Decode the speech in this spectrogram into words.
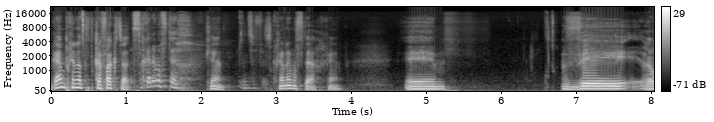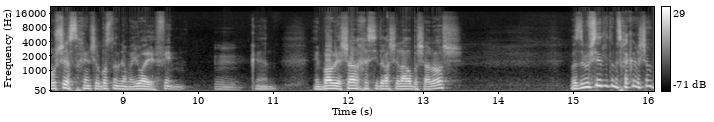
גם מבחינת התקפה קצת, שחקני מפתח, כן. שחקני מפתח, כן. אה, וראו שהשחקנים של בוסטון גם היו עייפים, Mm, כן. הם באו ישר אחרי סדרה של 4-3, ואז הם הפסידו את המשחק הראשון.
